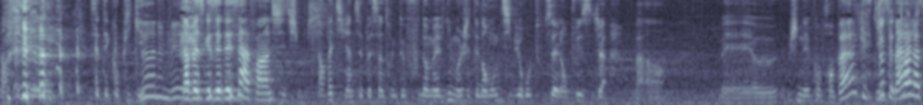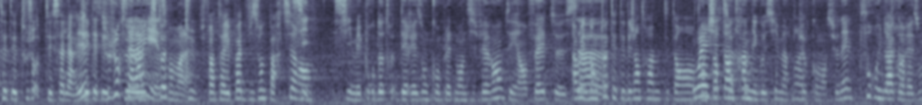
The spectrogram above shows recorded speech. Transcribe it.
C'était, euh, compliqué. Non, parce que c'était ça. Enfin, en fait, il vient de se passer un truc de fou dans ma vie. Moi, j'étais dans mon petit bureau toute seule en plus. Déjà, ben, mais euh, je ne comprends pas. Qu'est-ce qui Toi, se passe toi, là, t'étais toujours, t'es salarié. J'étais toujours salariée à ce moment-là. tu- Enfin, t'avais pas de vision de partir. Si, hein. si, mais pour d'autres, des raisons complètement différentes. Et en fait, euh, ça. Ah oui, donc toi, t'étais déjà en train, t'étais en. Ouais, j'étais en train de négocier ma rupture Ouais. conventionnelle pour une autre raison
